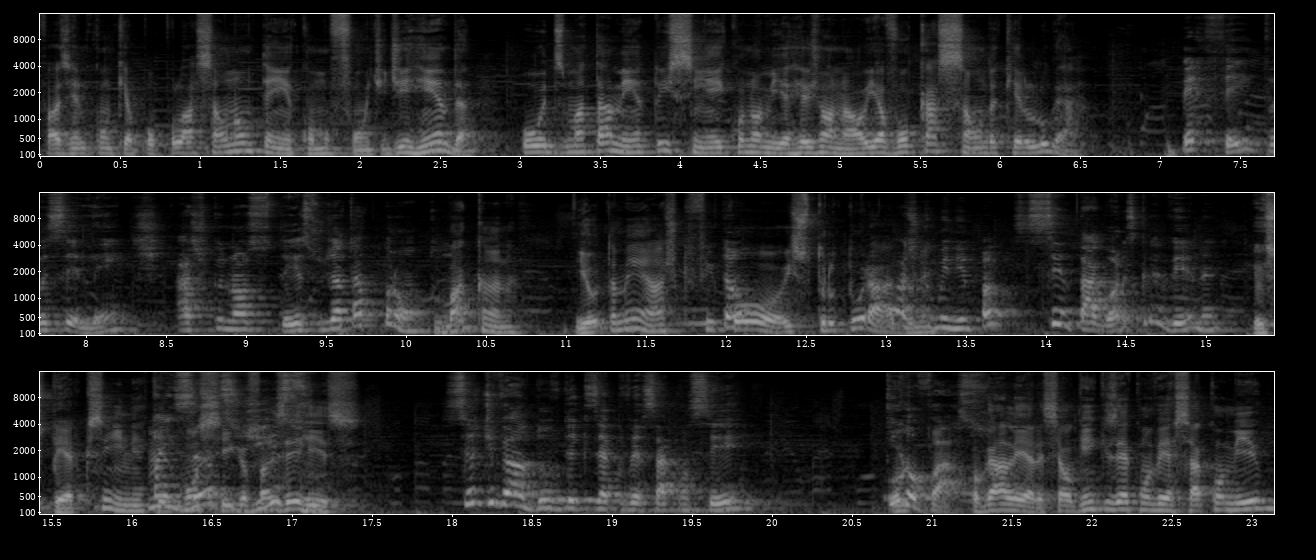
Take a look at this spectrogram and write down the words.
fazendo com que a população não tenha como fonte de renda o desmatamento e sim a economia regional e a vocação daquele lugar. Perfeito, excelente. Acho que o nosso texto já está pronto. Né? Bacana. Eu também acho que ficou então, estruturado. acho né? que o menino pode sentar agora e escrever, né? Eu espero que sim, né? Mas que ele consiga disso, fazer isso. Se eu tiver uma dúvida e quiser conversar com você, o que, que, eu faço? Ô, galera, se alguém quiser conversar comigo,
